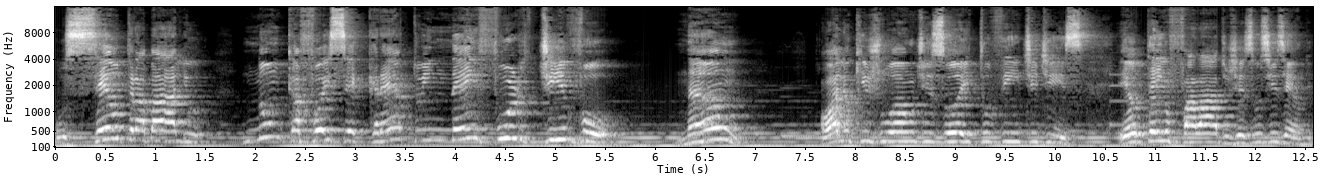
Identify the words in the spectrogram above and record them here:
o seu trabalho nunca foi secreto e nem furtivo. Não. Olha o que João 18, 20 diz. Eu tenho falado, Jesus dizendo,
